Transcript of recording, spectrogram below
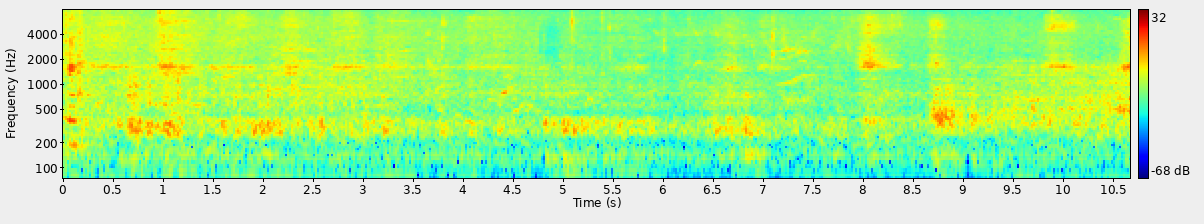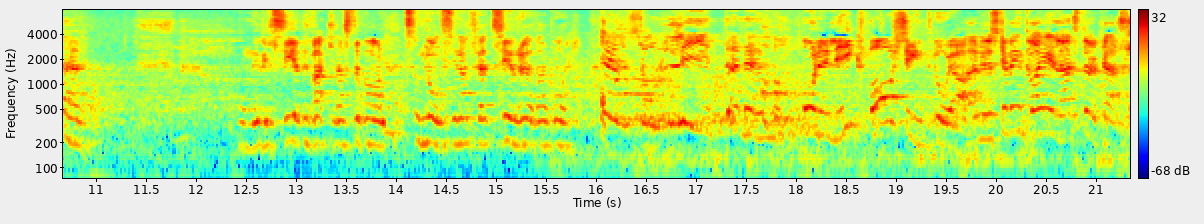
Vrångstrupen. Här. Om ni vill se det vackraste barn som någonsin har fötts i en rövarborg. En så liten än. Hon är lik var sin tror jag. Ja, nu ska vi inte vara elak Sturkas.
